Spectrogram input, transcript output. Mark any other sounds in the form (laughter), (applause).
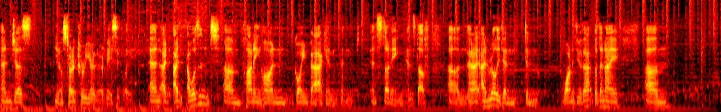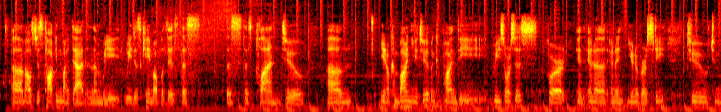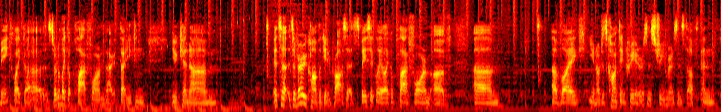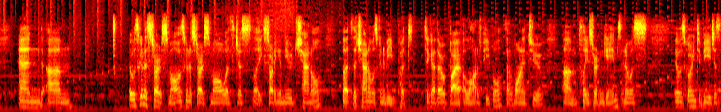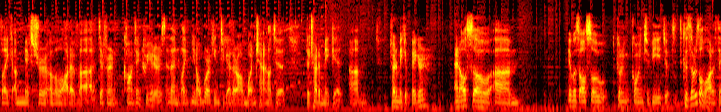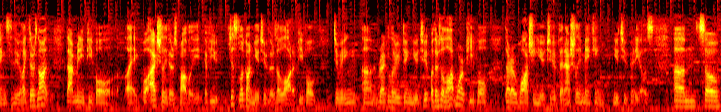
and just you know start a career there basically and I, I, I wasn't um, planning on going back and, and, and studying and stuff, um, and I, I really didn't didn't want to do that. But then I, um, um, I was just talking to my dad, and then we, we just came up with this this this this plan to, um, you know, combine YouTube and combine the resources for in, in a in a university to to make like a sort of like a platform that that you can you can um, it's a it's a very complicated process. It's basically like a platform of um, of like you know just content creators and streamers and stuff and and um, it was gonna start small. It was gonna start small with just like starting a new channel, but the channel was gonna be put together by a lot of people that wanted to um, play certain games, and it was it was going to be just like a mixture of a lot of uh, different content creators and then like you know working together on one channel to to try to make it um, try to make it bigger. And also um, it was also going going to be because there was a lot of things to do. Like there's not that many people like well actually there's probably if you just look on YouTube there's a lot of people doing um, regularly doing YouTube, but there's a lot more people that are watching YouTube than actually making YouTube videos. Um, so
